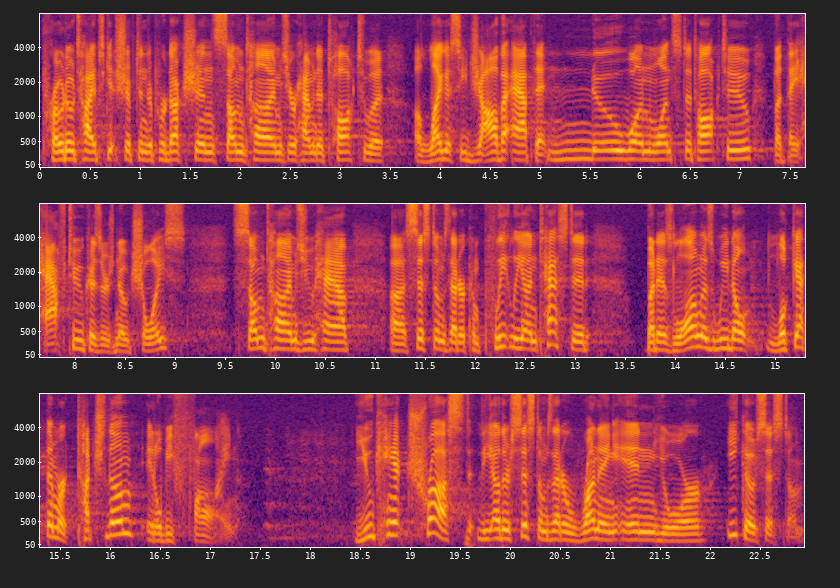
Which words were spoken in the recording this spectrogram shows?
prototypes get shipped into production. Sometimes you're having to talk to a, a legacy Java app that no one wants to talk to, but they have to because there's no choice. Sometimes you have uh, systems that are completely untested, but as long as we don't look at them or touch them, it'll be fine. You can't trust the other systems that are running in your ecosystem.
